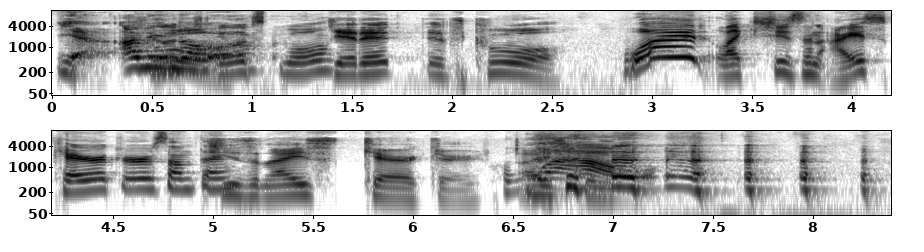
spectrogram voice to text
Yeah, I mean, She no, looks cool. Get it? It's cool. What? Like she's an ice character or something? She's an ice character. Ice wow.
